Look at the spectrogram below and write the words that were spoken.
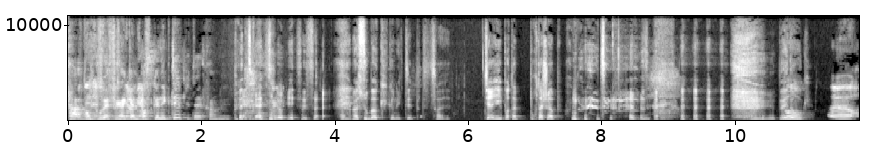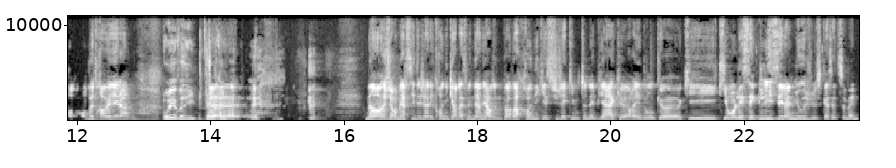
Ah, on pourrait faire un calporte connecté, peut-être. Hein, peut-être, oui, c'est ça. Un sous-boc connecté, peut-être. Thierry, pour ta, pour ta shop. Et donc euh, On peut travailler là? Oui, vas-y. Euh, non, je remercie déjà les chroniqueurs de la semaine dernière de ne pas avoir chroniqué ce sujet qui me tenait bien à cœur et donc euh, qui, qui ont laissé glisser la news jusqu'à cette semaine.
